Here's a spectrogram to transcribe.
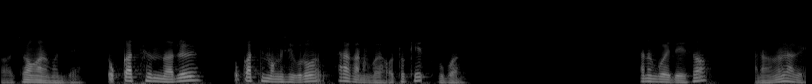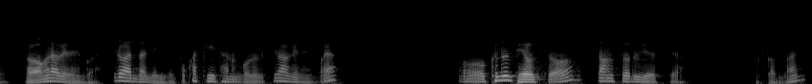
어, 저항하는 건데 똑같은 날을 똑같은 방식으로 살아가는 거야. 어떻게? 두 번. 하는 거에 대해서 반항을 하게, 저항을 하게 되는 거야. 싫어한다는 얘기죠. 똑같이 사는 거를 싫어하게 되는 거야. 어, 그는 배웠어. 프랑스어를 배웠어요. 잠깐만.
